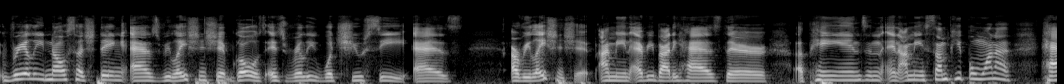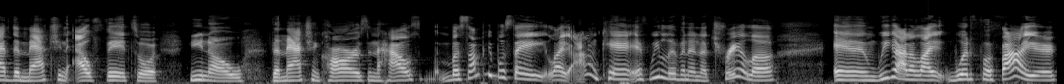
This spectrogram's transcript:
really no such thing as relationship goals. It's really what you see as a relationship. I mean, everybody has their opinions and, and I mean some people want to have the matching outfits or, you know, the matching cars in the house, but some people say like I don't care if we living in a trailer and we got to light wood for fire,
